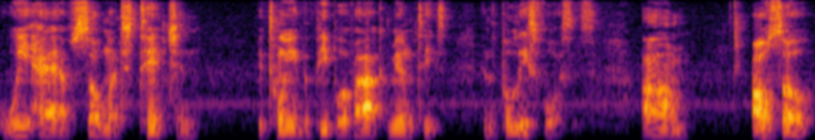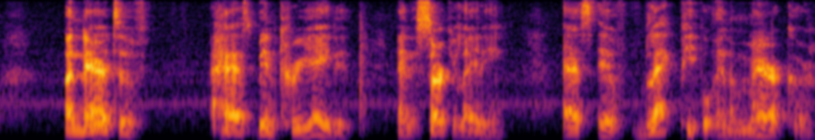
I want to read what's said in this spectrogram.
we have so much tension between the people of our communities and the police forces. Um, also, a narrative has been created and is circulating as if black people in America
